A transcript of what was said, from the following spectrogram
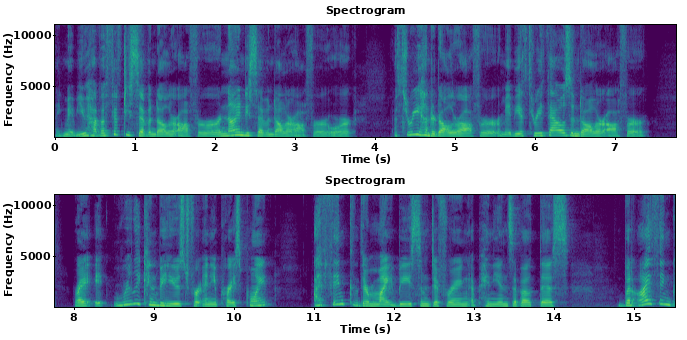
Like maybe you have a $57 offer or a $97 offer or a $300 offer or maybe a $3,000 offer, right? It really can be used for any price point. I think there might be some differing opinions about this, but I think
